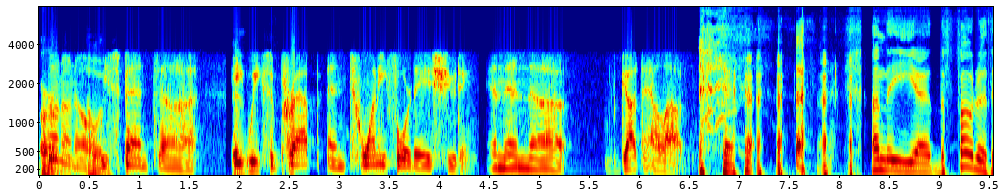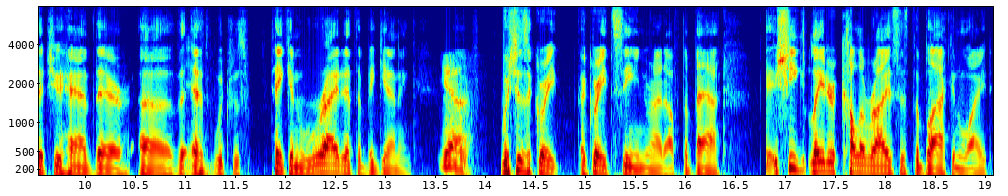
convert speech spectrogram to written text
Or? No, no, no. Oh. We spent. Uh, eight weeks of prep and 24 days shooting, and then uh, got the hell out. On the uh, the photo that you had there, uh, the, yeah. uh, which was taken right at the beginning, yeah, which is a great a great scene right off the bat. She later colorizes the black and white.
